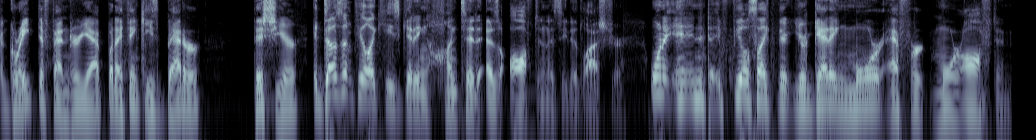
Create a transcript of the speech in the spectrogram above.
a great defender yet, but I think he's better this year. It doesn't feel like he's getting hunted as often as he did last year. Well, and it, it feels like you're getting more effort more often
